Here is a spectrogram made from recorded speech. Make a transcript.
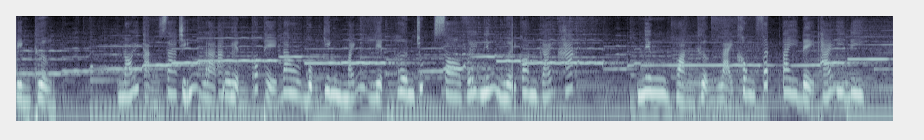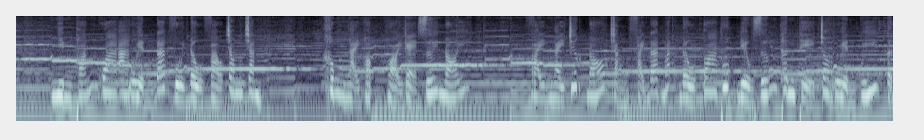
bình thường. Nói thẳng ra chính là A huyền có thể đau bụng kinh mãnh liệt hơn chút so với những người con gái khác. Nhưng hoàng thượng lại không phất tay để thái y đi. Nhìn thoáng qua A huyền đã vùi đầu vào trong chăn. Không ngại học hỏi kẻ dưới nói. Vài ngày trước đó chẳng phải đã bắt đầu toa thuốc điều dưỡng thân thể cho huyền quý tần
